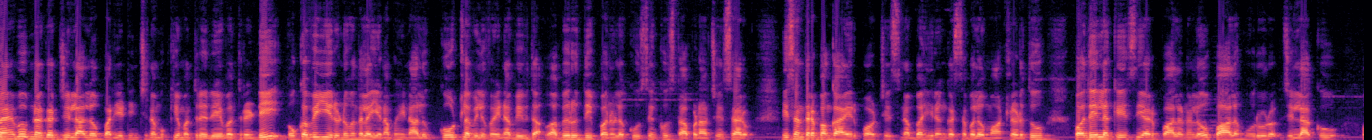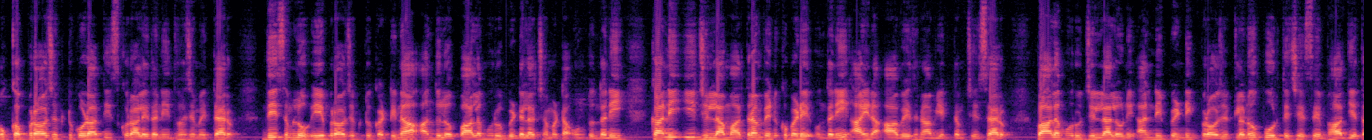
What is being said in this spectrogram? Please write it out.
మహబూబ్ నగర్ జిల్లాలో పర్యటించిన ముఖ్యమంత్రి రేవంత్ రెడ్డి ఒక వెయ్యి రెండు వందల ఎనభై నాలుగు కోట్ల విలువైన వివిధ అభివృద్ధి పనులకు శంకుస్థాపన చేశారు. ఈ సందర్భంగా ఏర్పాటు చేసిన బహిరంగ సభలో మాట్లాడుతూ పదేళ్ళ కేసీఆర్ పాలనలో పాలమూరు జిల్లాకు ఒక్క ప్రాజెక్టు కూడా తీసుకురాలేదని ధ్వజమెత్తారు. దేశంలో ఏ ప్రాజెక్టు కట్టినా అందులో పాలమూరు బిడ్డల చెమట ఉంటుందని కానీ ఈ జిల్లా మాత్రం వెనుకబడే ఉందని ఆయన ఆవేదన వ్యక్తం చేశారు. పాలమూరు జిల్లాలోని అన్ని పెండింగ్ ప్రాజెక్టులను పూర్తి చేసే బాధ్యత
